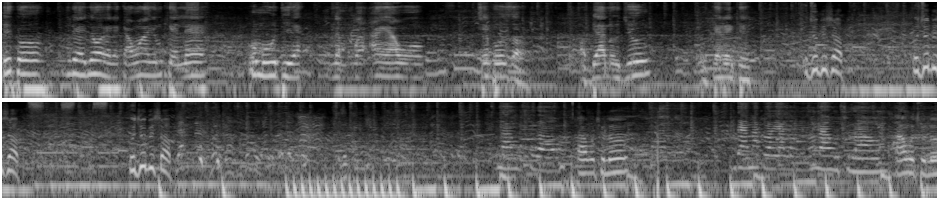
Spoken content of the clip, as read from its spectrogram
biko m ga-enye ohere ka nwaanyị m kelee ụmụ di ya nne m gwa anyanwụ Chibụzọ Ọbịanuju Okereke Uju Bishop. Uju Bishop. Uju Bishop. Nangutulo. Anwụchulo. Ndị amakọhịa lụrụ nangutulo. Anwụchulo.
